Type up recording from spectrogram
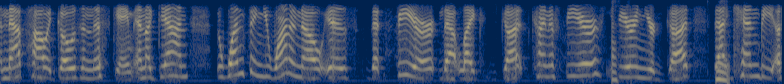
And that's how it goes in this game. And again, the one thing you want to know is that fear, that like gut kind of fear, Yes. fear in your gut, that Right. can be a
